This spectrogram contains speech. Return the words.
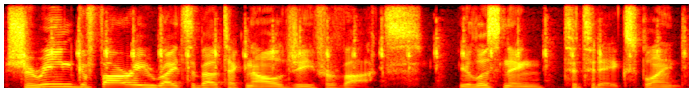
Shireen Ghaffari writes about technology for Vox. You're listening to Today Explained.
